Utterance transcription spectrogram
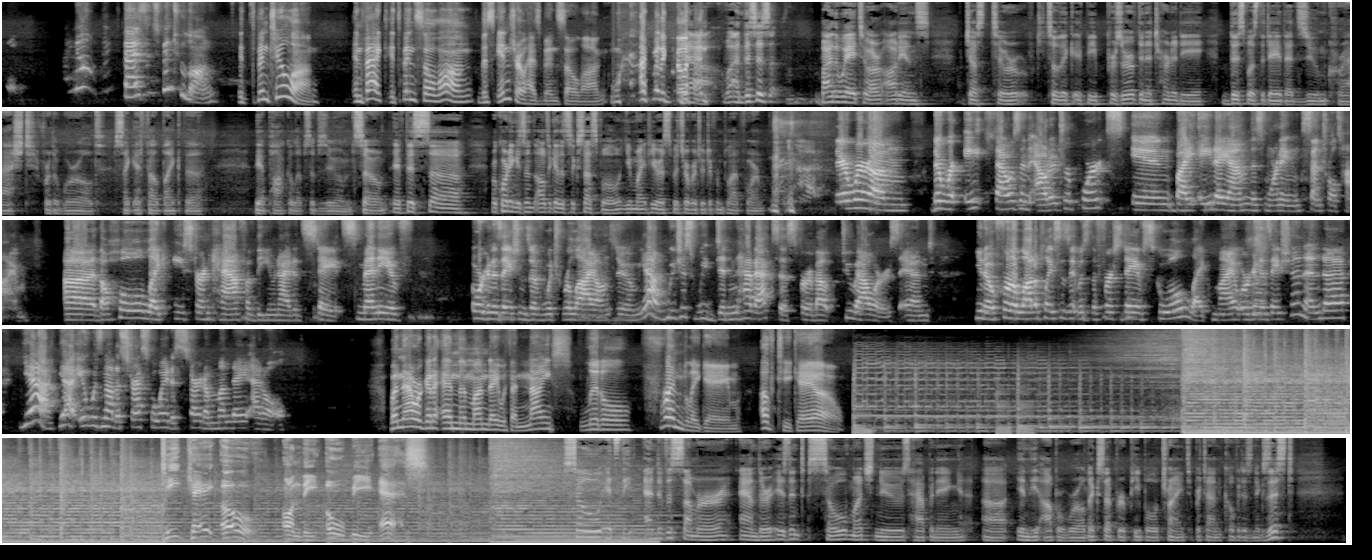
I know, thanks, guys. It's been too long. it's been too long. In fact, it's been so long. This intro has been so long. I'm gonna go ahead. yeah. Well, and this is, by the way, to our audience, just to so that it be preserved in eternity. This was the day that Zoom crashed for the world. It's like it felt like the the apocalypse of Zoom. So if this uh, recording isn't altogether successful, you might hear us switch over to a different platform. There were um there were eight thousand outage reports in by eight a.m. this morning Central Time. Uh, the whole like eastern half of the United States, many of organizations of which rely on Zoom. Yeah, we just we didn't have access for about two hours, and you know, for a lot of places, it was the first day of school, like my organization, and uh, yeah, yeah, it was not a stressful way to start a Monday at all. But now we're gonna end the Monday with a nice little friendly game of TKO. TKO on the OBS. So it's the end of the summer, and there isn't so much news happening uh, in the opera world, except for people trying to pretend COVID doesn't exist.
